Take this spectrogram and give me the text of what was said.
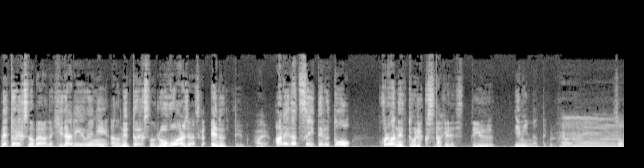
ネットフリックスの場合はね、左上に、あの、ネットフリックスのロゴあるじゃないですか。N っていう。はい。あれがついてると、これはネットフリックスだけですっていう意味になってくる。うーん。そう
